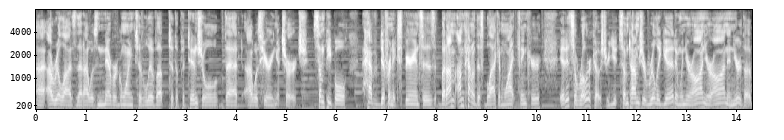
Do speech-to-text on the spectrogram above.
uh, I realized that I was never going to live up to the potential that I was hearing at church. Some people have different experiences, but I'm, I'm kind of this black and white thinker. It, it's a roller coaster. You, sometimes you're really good, and when you're on, you're on, and you're the,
